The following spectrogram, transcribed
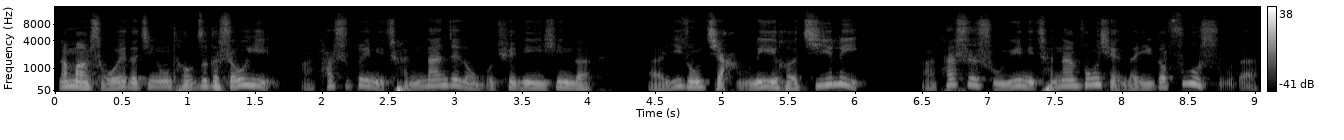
那么所谓的金融投资的收益，啊，它是对你承担这种不确定性的，呃，一种奖励和激励。啊，它是属于你承担风险的一个附属的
